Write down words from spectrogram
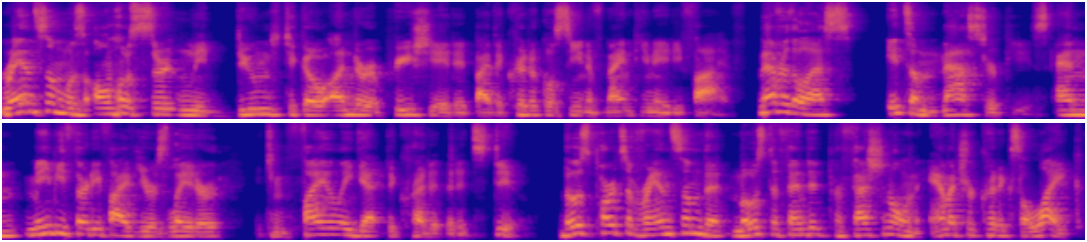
Ransom was almost certainly doomed to go underappreciated by the critical scene of 1985. Nevertheless, it's a masterpiece, and maybe 35 years later, it can finally get the credit that it's due. Those parts of Ransom that most offended professional and amateur critics alike,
